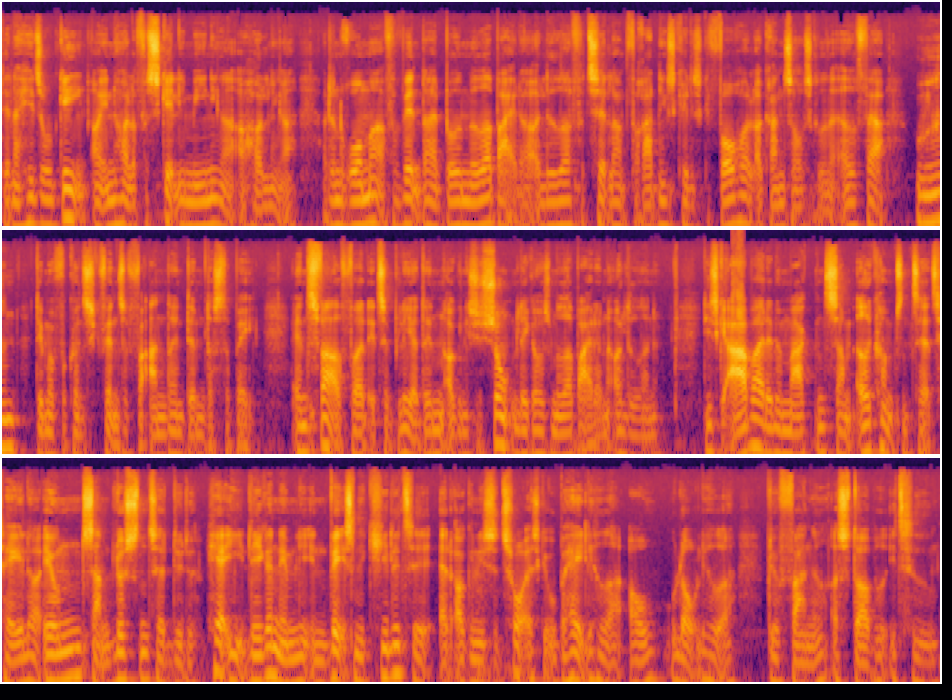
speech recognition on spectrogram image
Den er heterogen og indeholder forskellige meninger og holdninger, og den rummer og forventer, at både medarbejdere og ledere fortæller om forretningskritiske forhold og grænseoverskridende adfærd, uden det må få konsekvenser for andre end dem, der står bag. Ansvaret for at etablere denne organisation ligger hos medarbejderne og lederne. De skal arbejde med magten samt adkomsten til at tale og evnen samt lysten til at lytte. Heri ligger nemlig en væsentlig kilde til, at organisatoriske ubehageligheder og ulovligheder bliver fanget og stoppet i tiden.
